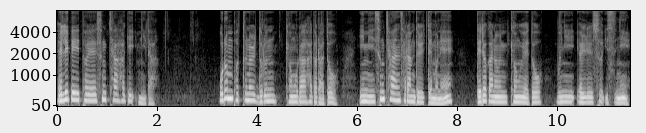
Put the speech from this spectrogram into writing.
엘리베이터의 승차하기입니다. 오른 버튼을 누른 경우라 하더라도 이미 승차한 사람들 때문에 내려가는 경우에도 문이 열릴 수 있으니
